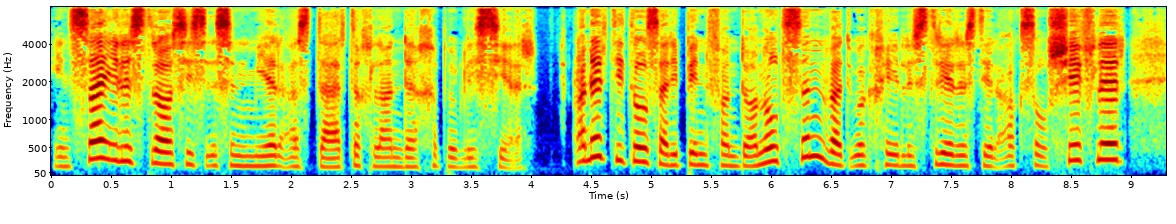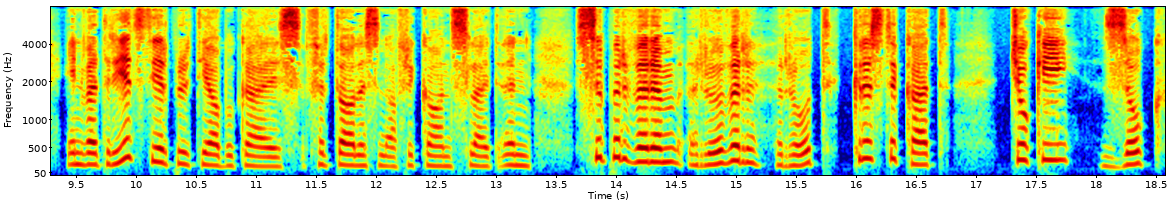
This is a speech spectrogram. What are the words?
En sy illustrasies is in meer as 30 lande gepubliseer. Ander titels uit die pen van Donaldson wat ook geïllustreer is deur Axel Scheffler en wat reeds deur Protea Boekhuis vertaal is in Afrikaans sluit in Superwurm, Rower Rot, Christe Kat, Chokkie, Zok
